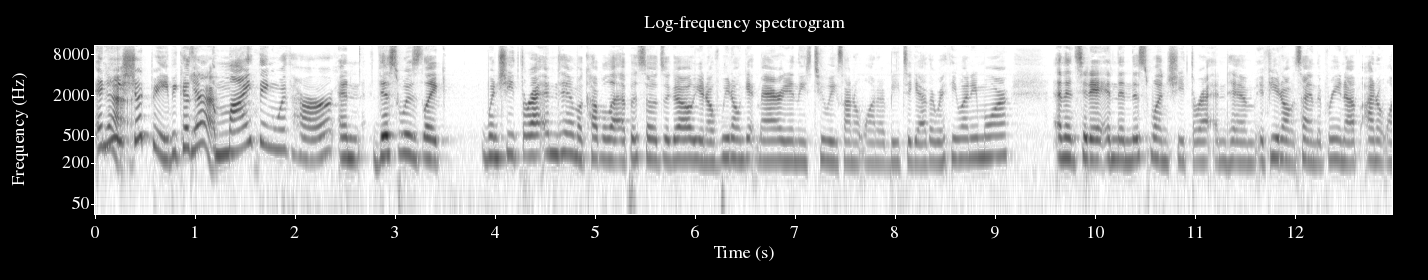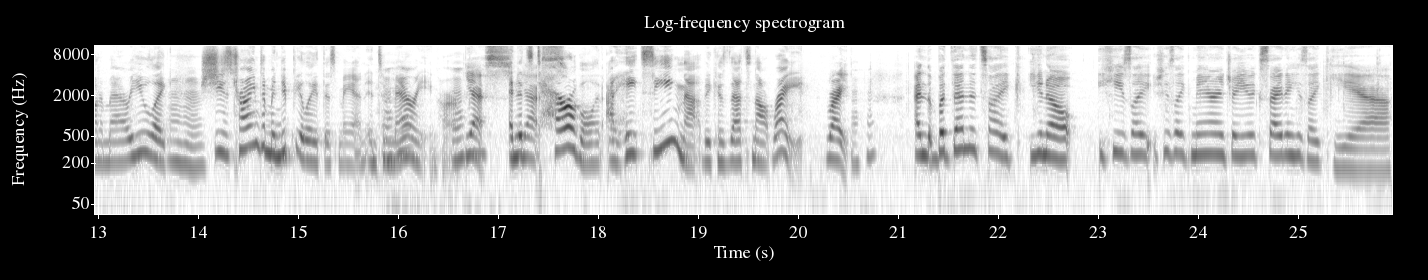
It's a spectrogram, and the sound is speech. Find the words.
and yeah. he should be because Yeah. my thing with her, and this was like when she threatened him a couple of episodes ago. You know, if we don't get married in these two weeks, I don't want to be together with you anymore. And then today, and then this one, she threatened him, if you don't sign the prenup, I don't want to marry you. Like Mm-hmm. she's trying to manipulate this man into mm-hmm. marrying her. Mm-hmm. Yes, and it's yes. terrible, and I hate seeing that because that's not right. Right. Mm-hmm. And but then it's like, you know, he's like she's like, "Marriage, are you excited?" He's like, "Yeah."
